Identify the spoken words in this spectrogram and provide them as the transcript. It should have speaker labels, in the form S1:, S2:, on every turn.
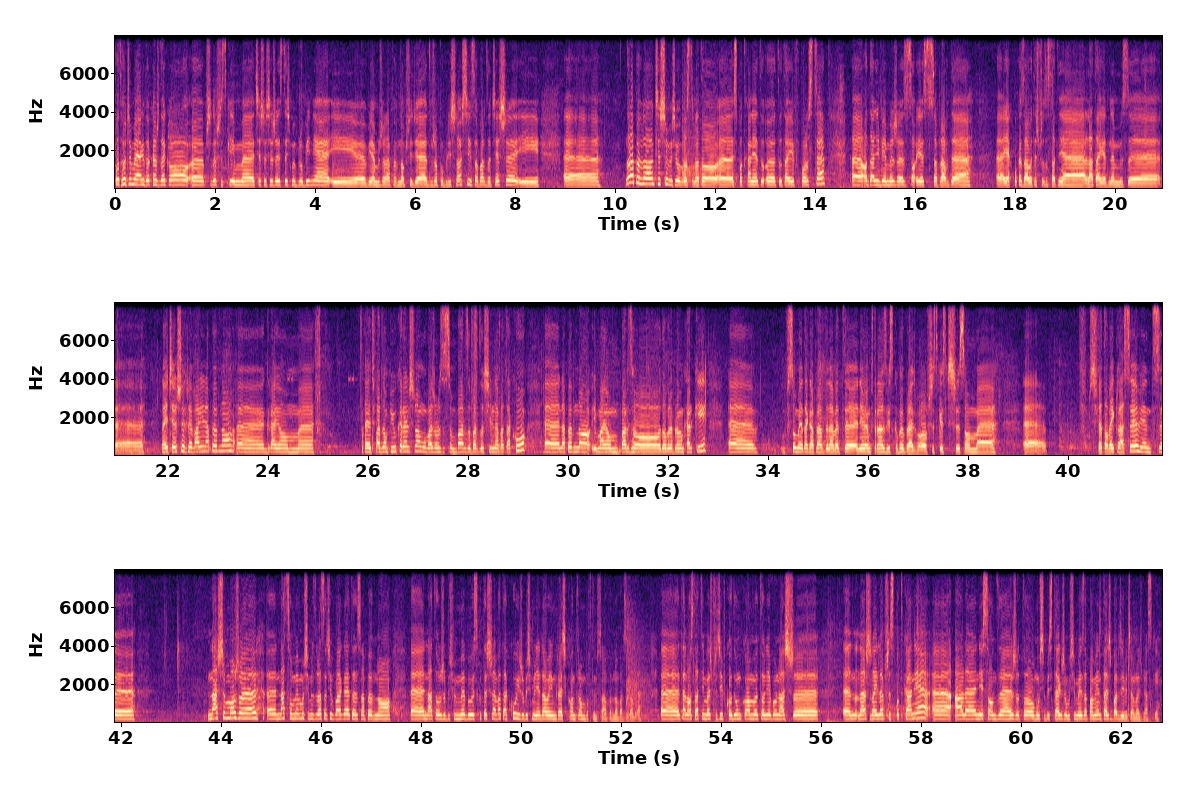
S1: Podchodzimy jak do każdego. E, Przede wszystkim e, cieszę się, że jesteśmy w Lubinie i wiem, że na pewno przyjdzie dużo publiczności, co bardzo cieszy i e, no na pewno cieszymy się po prostu na to spotkanie tu, tutaj w Polsce. E, O Danii wiemy, że jest naprawdę, jak pokazały też przez ostatnie lata, jednym z najcięższych rywali na pewno. Grają twardą piłkę ręczną. Uważam, że są bardzo, bardzo silne w ataku. E, Na pewno mają bardzo dobre bramkarki. E, W sumie tak naprawdę nawet e, nie wiem, które nazwisko wybrać, bo wszystkie trzy są e, e, światowej klasy, więc e, naszym może, e, na co my musimy zwracać uwagę, to jest na pewno e, na to, żebyśmy my były skuteczne w ataku i żebyśmy nie dały im grać kontrą, bo w tym są na pewno bardzo dobre. E, Ten ostatni mecz przeciwko Dunkom to nie był nasz, nasze najlepsze spotkanie, ale nie sądzę, że to musi być tak, że musimy je zapamiętać, bardziej wyciągnąć wnioski.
